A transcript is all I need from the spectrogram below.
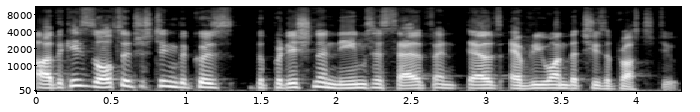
Uh, the case is also interesting because the petitioner names herself and tells everyone that she's a prostitute.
